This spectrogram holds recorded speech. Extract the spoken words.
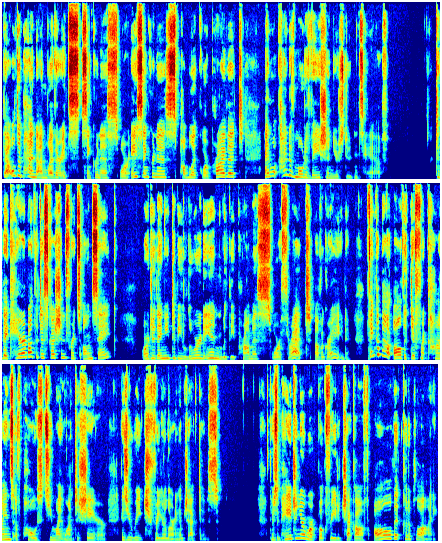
That will depend on whether it's synchronous or asynchronous, public or private, and what kind of motivation your students have. Do they care about the discussion for its own sake? Or do they need to be lured in with the promise or threat of a grade? Think about all the different kinds of posts you might want to share as you reach for your learning objectives. There's a page in your workbook for you to check off all that could apply,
